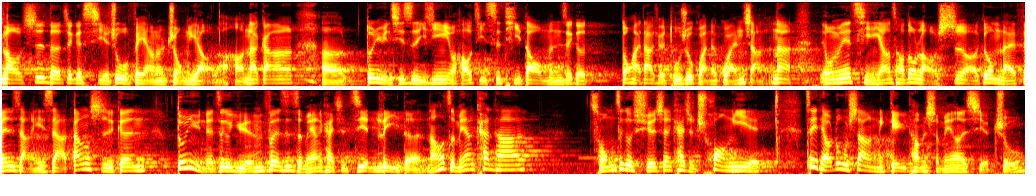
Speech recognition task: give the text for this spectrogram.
老师的这个协助非常的重要了哈。那刚刚呃敦允其实已经有好几次提到我们这个东海大学图书馆的馆长，那我们也请杨朝栋老师哦跟我们来分享一下当时跟敦允的这个缘分是怎么样开始建立的，然后怎么样看他从这个学生开始创业这条路上，你给予他们什么样的协助？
